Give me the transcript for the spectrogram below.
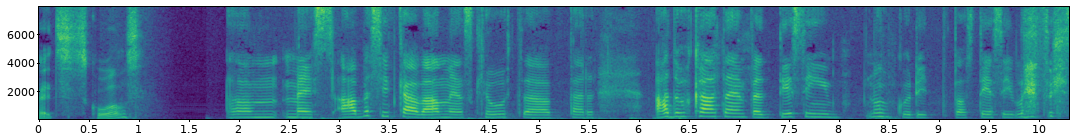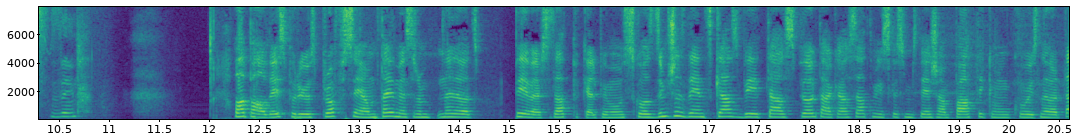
pēc skolas? Um, mēs abas it kā vēlamies kļūt uh, par advokātēm, par tiesību, nu, kur ir tās tiesību lietas, visi zina. Labi, paldies par jūsu profesijām. Tagad mēs varam nedaudz pievērsties atpakaļ pie mūsu skolas dzimšanas dienas, kas bija tās spilgtākās atmiņas, kas jums tiešām patika un ko jūs nevarat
